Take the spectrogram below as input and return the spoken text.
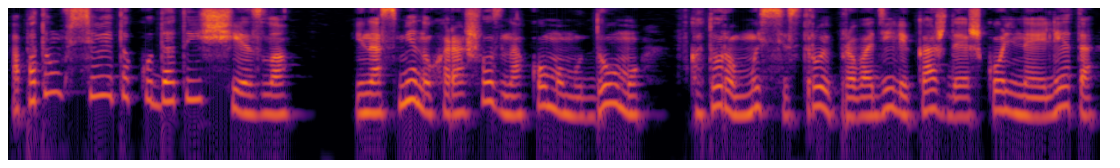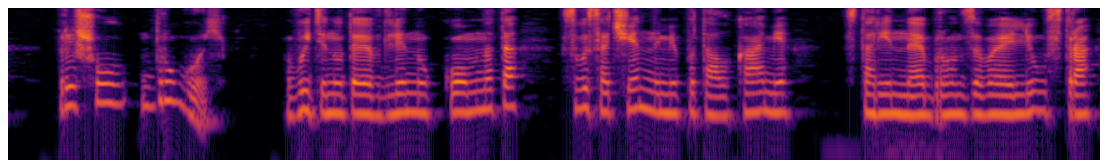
а потом все это куда-то исчезло, и на смену хорошо знакомому дому, в котором мы с сестрой проводили каждое школьное лето, пришел другой. Вытянутая в длину комната с высоченными потолками, старинная бронзовая люстра,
